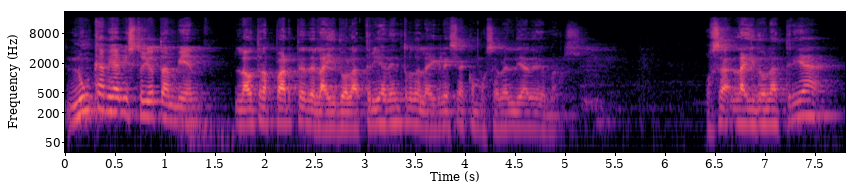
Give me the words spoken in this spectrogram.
Nunca había visto yo también la otra parte de la idolatría dentro de la iglesia como se ve el día de hoy, hermanos. O sea, la idolatría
